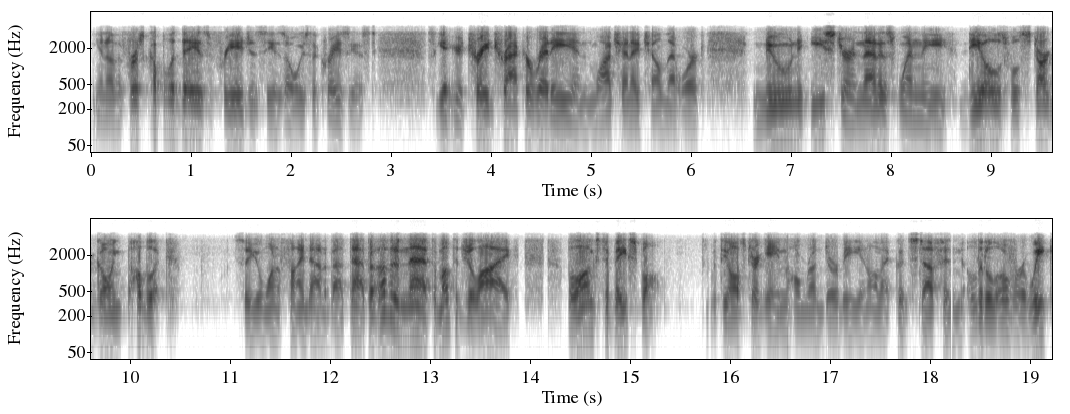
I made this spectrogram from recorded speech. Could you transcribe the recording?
You know, the first couple of days of free agency is always the craziest. So get your trade tracker ready and watch NHL Network. Noon Eastern, that is when the deals will start going public. So you'll want to find out about that. But other than that, the month of July belongs to baseball with the All Star game, the Home Run Derby, and all that good stuff in a little over a week.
